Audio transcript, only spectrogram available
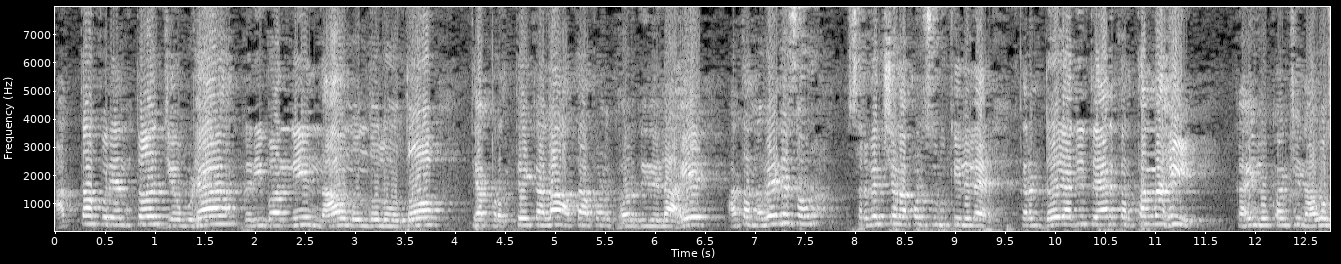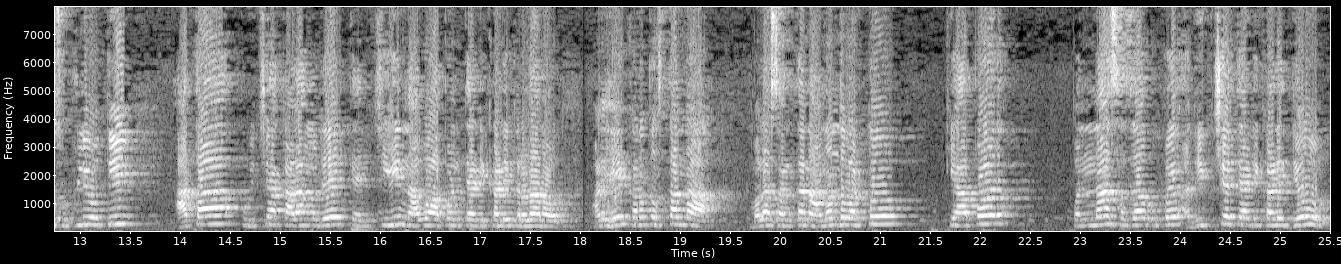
आतापर्यंत जेवढ्या गरिबांनी नाव नोंदवलं होतं त्या प्रत्येकाला आता आपण घर दिलेलं आहे. आता नव्याने सर्वेक्षण आपण सुरू केलेलं आहे. कारण ड यादी तयार करतानाही काही लोकांची नावं सुटली होती. आता पुढच्या काळामध्ये त्यांचीही नावं आपण त्या ठिकाणी करणार आहोत. आणि हे करत असताना मला सांगताना आनंद वाटतो की आपण पन्नास हजार रुपये अधिकचे त्या ठिकाणी देऊन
